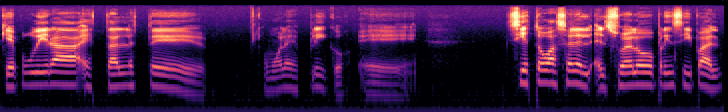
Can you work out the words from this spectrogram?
qué pudiera estar este, ¿cómo les explico? Eh, si esto va a ser el, suelo principal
